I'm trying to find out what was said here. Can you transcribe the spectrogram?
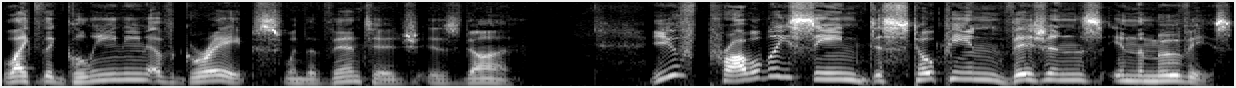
like the gleaning of grapes when the vintage is done. You've probably seen dystopian visions in the movies.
